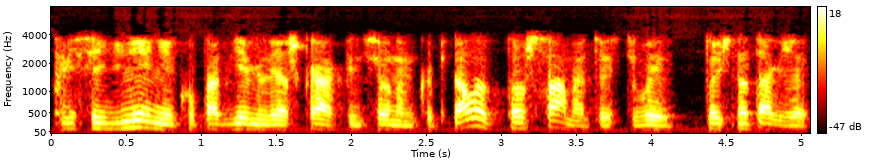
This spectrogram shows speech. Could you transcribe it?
присоединение Купатгемель ляшка к пенсионному капиталу то же самое. То есть вы точно так же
